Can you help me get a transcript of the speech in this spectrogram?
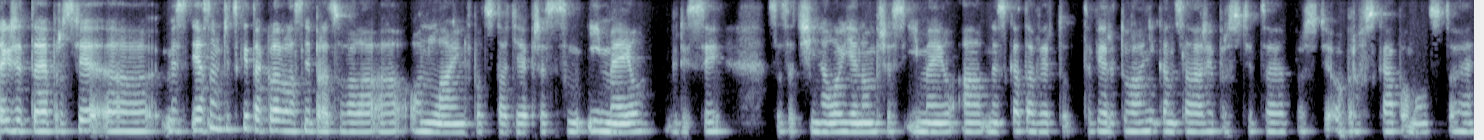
takže to je prostě, uh, já jsem vždycky takhle vlastně pracovala uh, online v podstatě přes e-mail, kdysi se začínalo jenom přes e-mail a dneska ta, virtu, ta virtuální kanceláře prostě to je prostě obrovská pomoc. To je,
